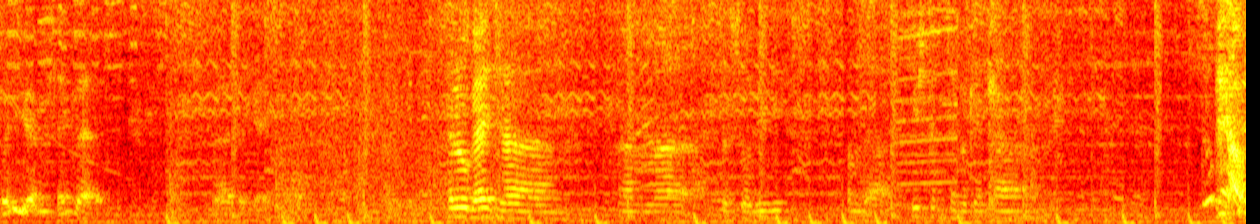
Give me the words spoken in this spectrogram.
When do you ever say that? That's okay. Hello guys, uh, I'm uh, Josua Vici from the Houston Sabercat. Uh, Look out!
